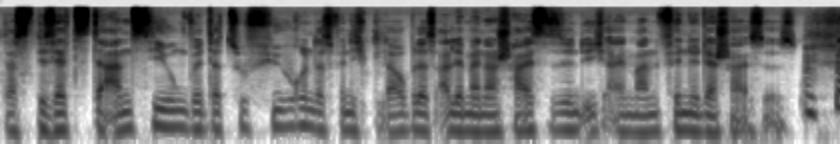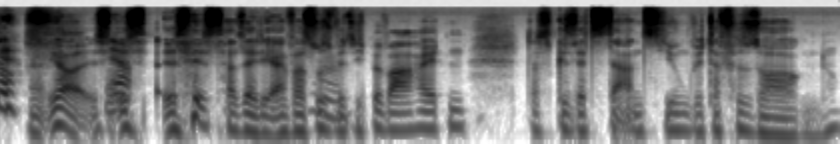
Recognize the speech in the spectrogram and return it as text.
das Gesetz der Anziehung wird dazu führen, dass wenn ich glaube, dass alle Männer scheiße sind, ich einen Mann finde, der scheiße ist. Ja, es, ja. Ist, es ist tatsächlich einfach so, es wird sich bewahrheiten. Das Gesetz der Anziehung wird dafür sorgen. Ne?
